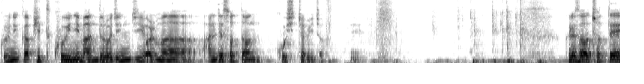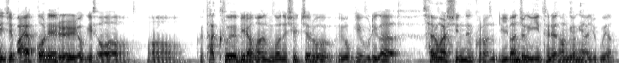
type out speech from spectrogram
그러니까 비트코인이 만들어진 지 얼마 안 됐었던 그 시점이죠. 예. 그래서 저 때 이제 마약 거래를 여기서 어, 그 다크웹이라고 하는 거는 실제로 여기 우리가 사용할 수 있는 그런 일반적인 인터넷 환경이 아니고요.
